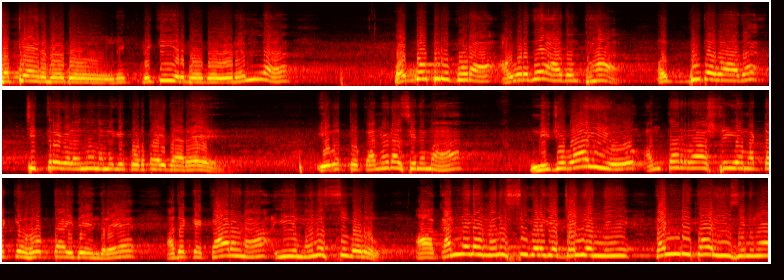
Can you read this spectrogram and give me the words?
ಸತ್ಯ ಇರ್ಬೋದು ವಿಕಿ ಇರ್ಬೋದು, ಇವರೆಲ್ಲ ಒಬ್ಬೊಬ್ಬರು ಕೂಡ ಅವರದೇ ಆದಂತಹ ಅದ್ಭುತವಾದ ಚಿತ್ರಗಳನ್ನು ನಮಗೆ ಕೊಡ್ತಾ ಇದ್ದಾರೆ. ಇವತ್ತು ಕನ್ನಡ ಸಿನಿಮಾ ನಿಜವಾಗಿಯೂ ಅಂತಾರಾಷ್ಟ್ರೀಯ ಮಟ್ಟಕ್ಕೆ ಹೋಗ್ತಾ ಇದೆ ಅಂದರೆ ಅದಕ್ಕೆ ಕಾರಣ ಈ ಮನಸ್ಸುಗಳು. ಆ ಕನ್ನಡ ಮನಸ್ಸುಗಳಿಗೆ ಜೈಯನ್ನಿ ಖಂಡಿತ ಈ ಸಿನಿಮಾ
